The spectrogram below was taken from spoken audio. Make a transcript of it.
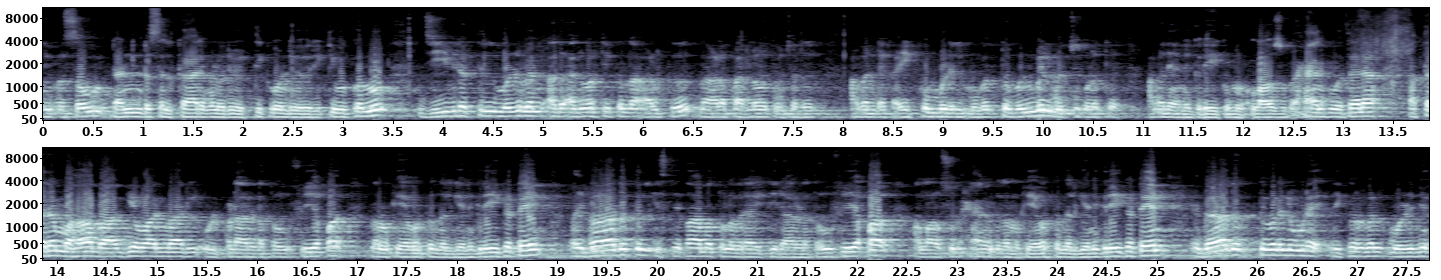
ദിവസവും രണ്ട് സൽക്കാരങ്ങൾ ഒരു വ്യക്തിക്ക് വേണ്ടി ഒരുക്കി വെക്കുന്നു. ജീവിതത്തിൽ മുഴുവൻ അത് അനുവർത്തിക്കുന്ന ആൾക്ക് നാളെ പരലോകത്ത് വെച്ചത് അവന്റെ കൈക്കുമ്പിളിൽ മുഖത്ത് മുൻപിൽ വെച്ചു കൊടുത്ത് അവനെ അനുഗ്രഹിക്കുന്നു. അള്ളാഹു സുബാനുഭവത്തേല അത്തരം മഹാഭാഗ്യവാന്മാരിൽ ഉൾപ്പെടാനുള്ള തൗഫീഖ് നമുക്ക് ഏവർക്കും നൽകി അനുഗ്രഹിക്കട്ടെ. വിവാദത്തിൽ ഇസ്തിഫാമത്തുള്ളവരായി തീരാനുള്ള തൗഫീഖ് അള്ളാഹു സുബാനുഭവത്തിൽ നമുക്ക് ഏവർക്കും നൽകി അനുഗ്രഹിക്കട്ടെ. വിവാദത്തുകളിലൂടെ ദിക്കറുകൾ മൊഴിഞ്ഞ്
